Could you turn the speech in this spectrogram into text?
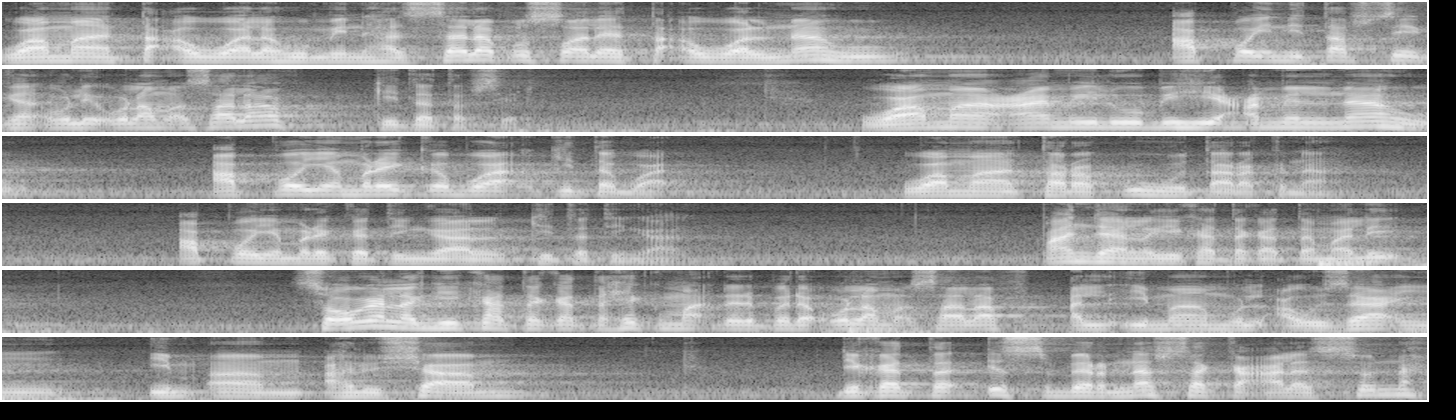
Wa ma ta'awwalahu min hasalafus salih ta'awwalnahu. Apa yang ditafsirkan oleh ulama salaf kita tafsir. Wa ma amilu bihi amilnahu apa yang mereka buat kita buat. Wa ma tarakuhu tarakna apa yang mereka tinggal kita tinggal panjang lagi kata-kata Malik. Seorang lagi kata-kata hikmat daripada ulama salaf al-Imamul Auza'i Imam Ahlu Syam. Dia kata isbir nafsaka ala sunnah.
